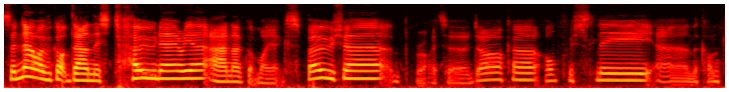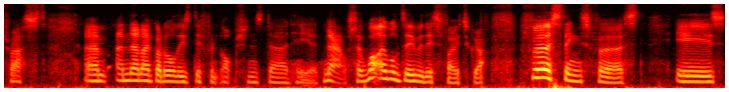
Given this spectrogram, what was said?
so now I've got down this tone area and I've got my exposure, brighter, darker, obviously, and the contrast. Um, and then I've got all these different options down here. Now, so what I will do with this photograph, first things first, is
